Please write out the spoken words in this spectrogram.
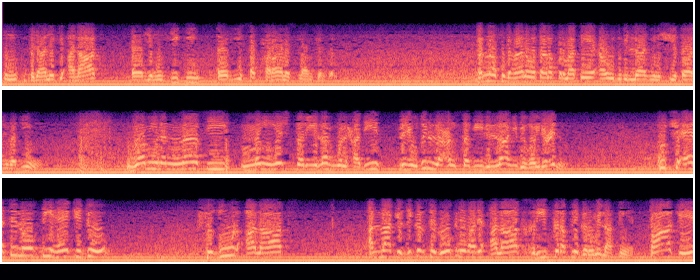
سن، بجانے کے آلات اور یہ موسیقی اور یہ سب حرام ہے اسلام کے اندر۔ اللہ سبحانہ و تعالیٰ فرماتے ہیں، اعوذ باللہ من الشیطان الرجیم۔ ومن الناس من يشتري له الحديث ليضل عن سبيل الله بغير علم۔ کچھ ایسے لوگ بھی ہیں کہ جو فضول آلات اللہ کے ذکر سے روکنے والے آلات خرید کر اپنے گھروں میں لاتے ہیں، تاکہ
